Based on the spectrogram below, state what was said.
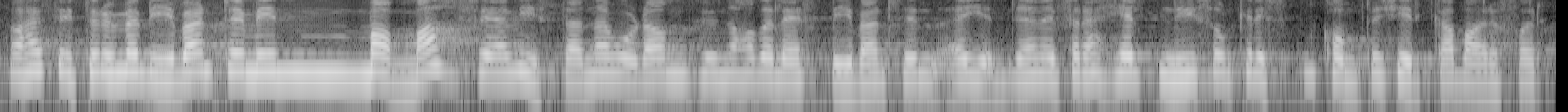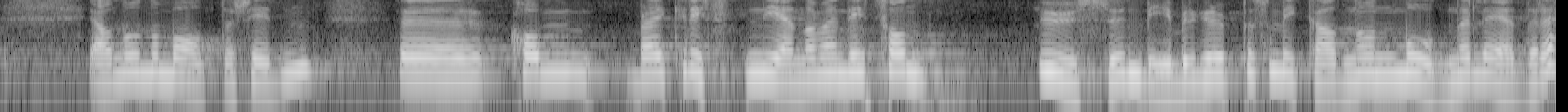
Og her sitter hun med bibelen til min mamma, for jeg viste henne hvordan hun hadde lest bibelen sin. Jennifer er helt ny som kristen, kom til kirka bare for ja, noen måneder siden. Eh, kom, ble kristen gjennom en litt sånn usunn bibelgruppe som ikke hadde noen modne ledere.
